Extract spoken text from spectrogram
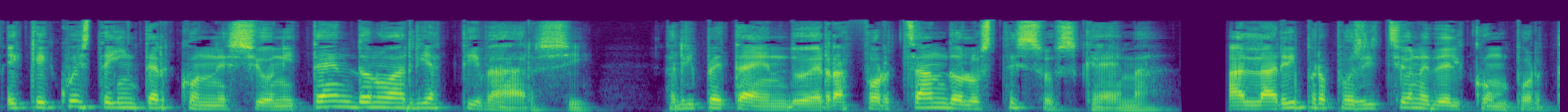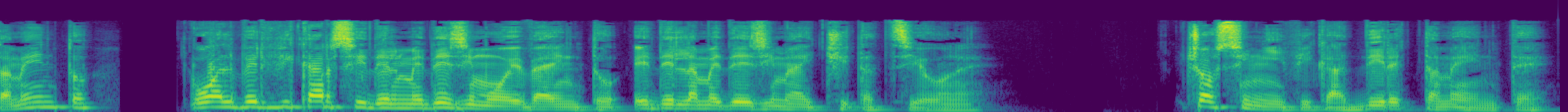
e che queste interconnessioni tendono a riattivarsi, ripetendo e rafforzando lo stesso schema, alla riproposizione del comportamento o al verificarsi del medesimo evento e della medesima eccitazione. Ciò significa direttamente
